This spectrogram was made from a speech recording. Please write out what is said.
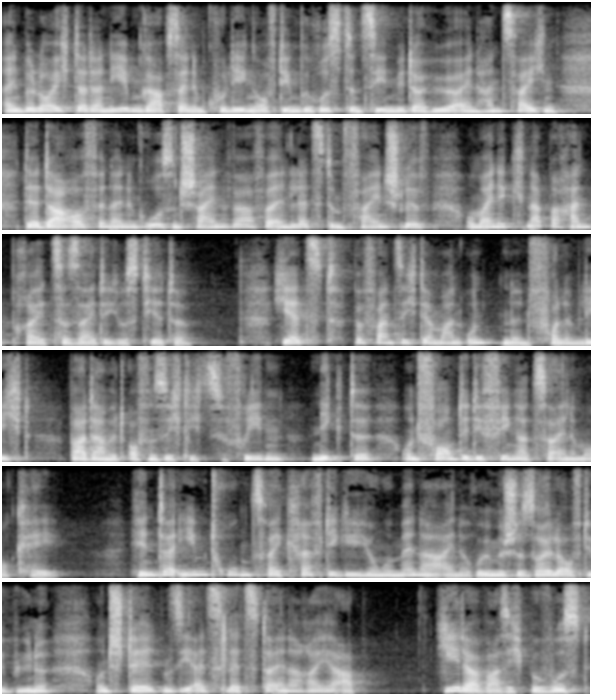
Ein Beleuchter daneben gab seinem Kollegen auf dem Gerüst in zehn Meter Höhe ein Handzeichen, der daraufhin einen großen Scheinwerfer in letztem Feinschliff um eine knappe Handbreit zur Seite justierte. Jetzt befand sich der Mann unten in vollem Licht, war damit offensichtlich zufrieden, nickte und formte die Finger zu einem Okay. Hinter ihm trugen zwei kräftige junge Männer eine römische Säule auf die Bühne und stellten sie als letzter einer Reihe ab. Jeder war sich bewusst,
